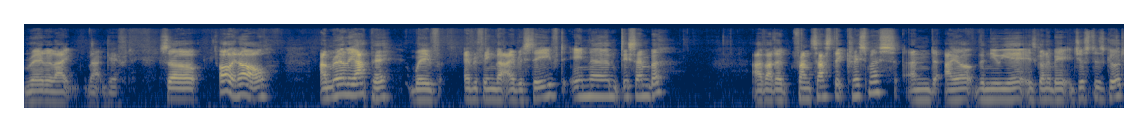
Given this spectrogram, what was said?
Really like that gift. So all in all, I'm really happy with everything that I received in um, December. I've had a fantastic Christmas and I hope the new year is going to be just as good.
